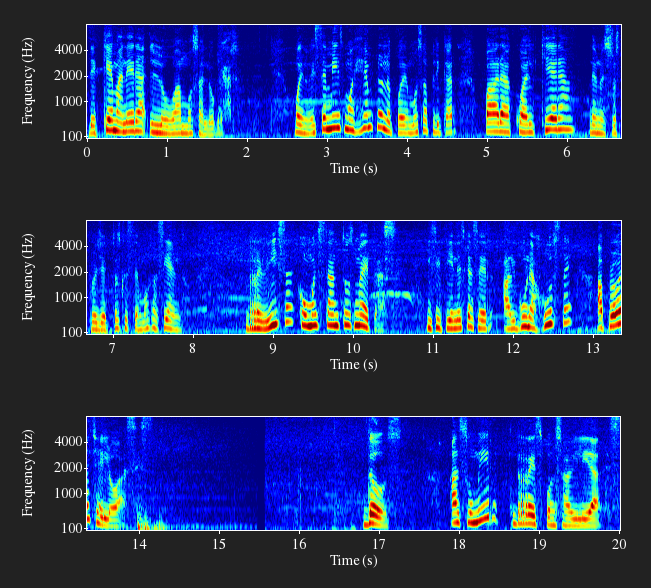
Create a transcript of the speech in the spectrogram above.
¿de qué manera lo vamos a lograr? Bueno, este mismo ejemplo lo podemos aplicar para cualquiera de nuestros proyectos que estemos haciendo. Revisa cómo están tus metas y si tienes que hacer algún ajuste, aprovecha y lo haces. 2. Asumir responsabilidades.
